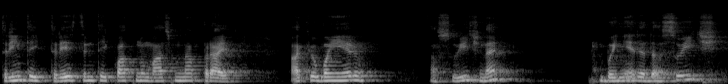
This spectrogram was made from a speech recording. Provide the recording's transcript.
33, 34 no máximo na praia. Aqui o banheiro, a suíte, né? Banheira da suíte,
